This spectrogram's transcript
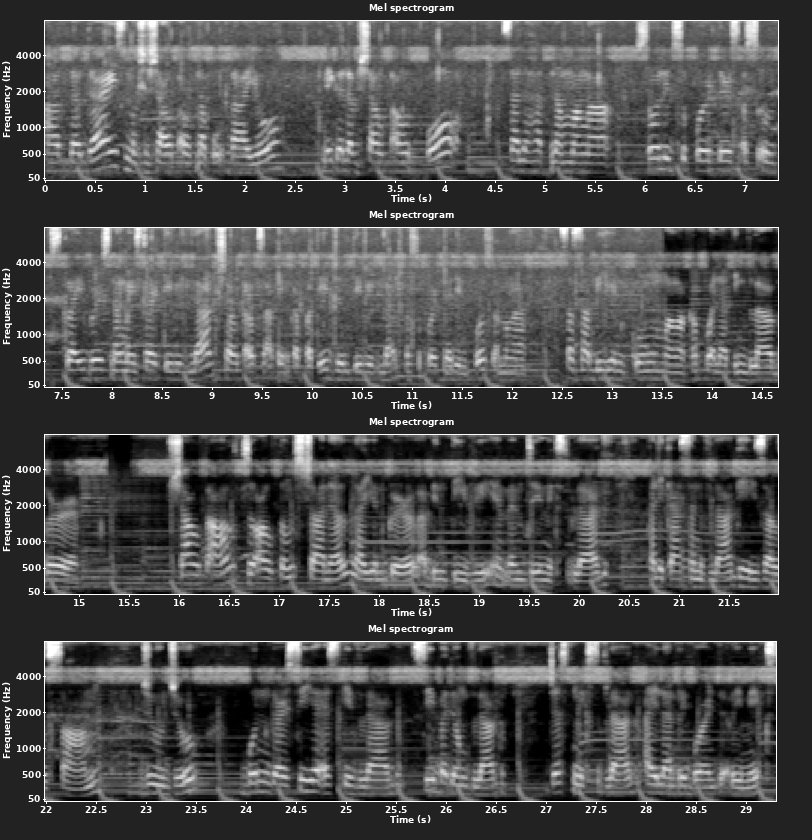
At uh, guys, magsha-shoutout na po tayo. Mega love shoutout po sa lahat ng mga solid supporters at subscribers ng My Star TV Vlog. Shoutout sa aking kapatid, Jun TV Vlog. Pasupport na din po sa mga sasabihin kong mga kapwa nating vlogger. Shout out to Altom's channel, Lion Girl, Abin TV, MMJ Mix Vlog, Kalikasan Vlog, Hazel Sam, Juju, Bon Garcia SK Vlog, Si Badong Vlog, Just Mix Vlog, Island Reborn Remix,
